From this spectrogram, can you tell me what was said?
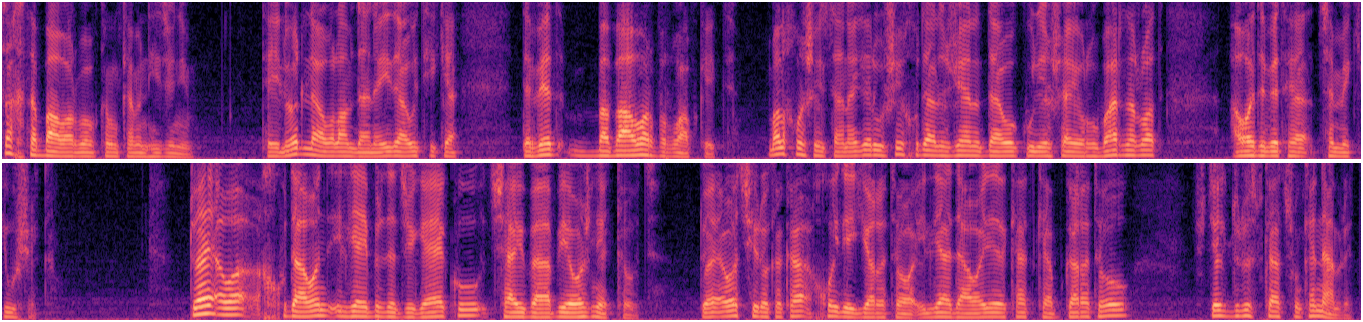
سەختە باوەڕ بەوە بکەم کە من هیچ نیم. تەیلۆر لە وەڵامدانەییدا وتی کە دەبێت بە باوەڕ بڕوا بکەیت. بەڵێ خۆشەویستان، ئەگەر وشەی خودا لە ژیانتدا وەکو لێشاوی ڕووبار نەڕوات، ئەوە دەبێتە چەمێکی وشک دوای ئەوە خوداوەند ئیلیای بردە جێگایەک و چاوی بە بێوەژنێک کەوت دوای ئەوە چیرۆکەکە خۆی دەیگەڕێتەوە ئیلیا داوای لێ دەکات کە بگەڕێتەوە و شتێک دروست بکات چونکە نامرێت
